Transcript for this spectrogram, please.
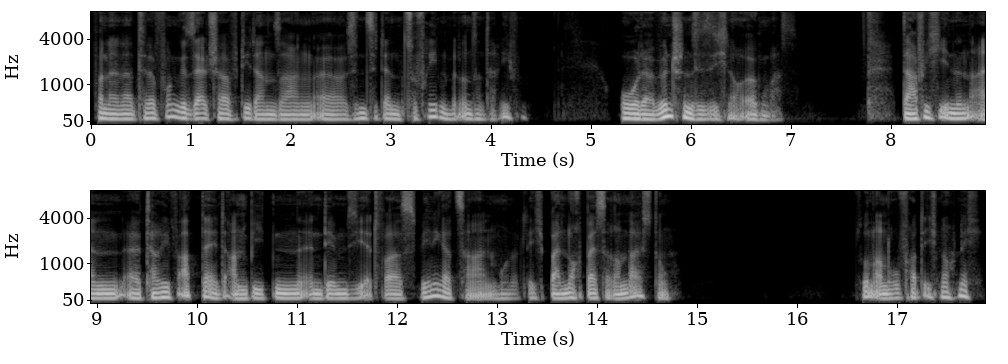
von einer Telefongesellschaft, die dann sagen, äh, sind sie denn zufrieden mit unseren Tarifen? Oder wünschen sie sich noch irgendwas? Darf ich Ihnen ein äh, Tarif-Update anbieten, in dem Sie etwas weniger zahlen monatlich bei noch besseren Leistungen? So einen Anruf hatte ich noch nicht.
